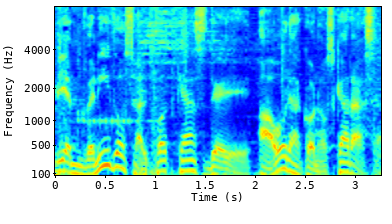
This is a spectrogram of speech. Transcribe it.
Bienvenidos al podcast de Ahora con Oscar Aza.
